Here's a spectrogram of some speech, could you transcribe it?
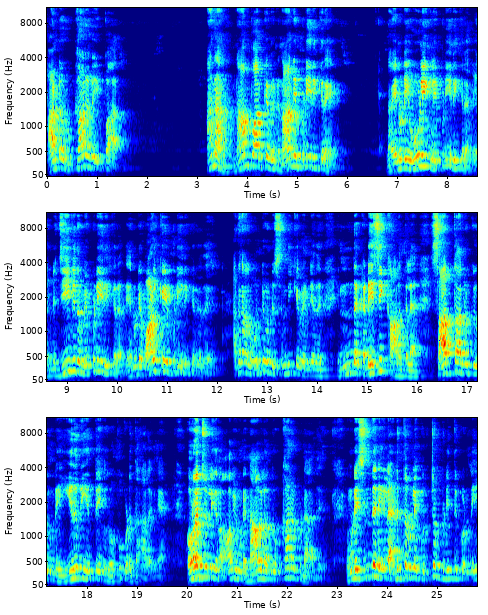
ஆண்டவர் உட்கார வைப்பார். ஆனால் நாம் பார்க்க வேண்டும் நான் எப்படி இருக்கிறேன்? நான் என்னுடைய ஊழியங்கள் எப்படி இருக்கிறது? என்னுடைய ஜீவிதம் எப்படி இருக்கிறது? என்னுடைய வாழ்க்கை எப்படி இருக்கிறது? அதனால் ஒன்று ஒன்று சிந்திக்க வேண்டியது இந்த கடைசி காலத்தில் சாத்தானுக்கு உங்களுடைய இருதயத்தை நீங்கள் ஒப்பு கொடுத்தாதங்க. குறை சொல்லுகிற ஆவி உங்களுடைய நாவில் வந்து உட்காரக்கூடாது. உங்களுடைய சிந்தனைகளை அடுத்தவர்களை குற்றம் பிடித்து கொண்டே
